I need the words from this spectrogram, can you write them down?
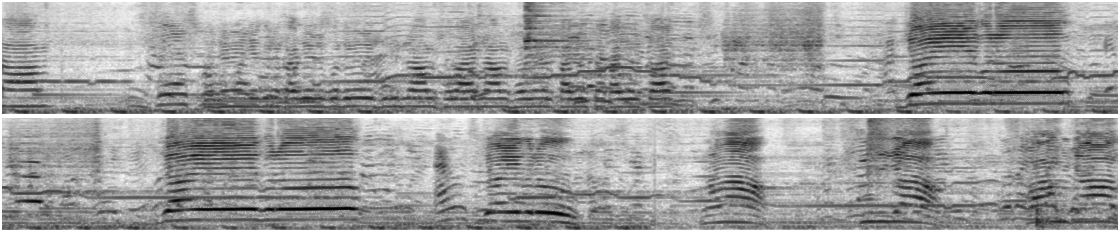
নাম প্রথমে যেগুলো কাজ হলো প্রথমে গুরু নাম সবার নাম সবার কাজ হতো কাজ জয় গুরু। জয় গুরু। জয় গুরু। নমা। সূর্য। সংযম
